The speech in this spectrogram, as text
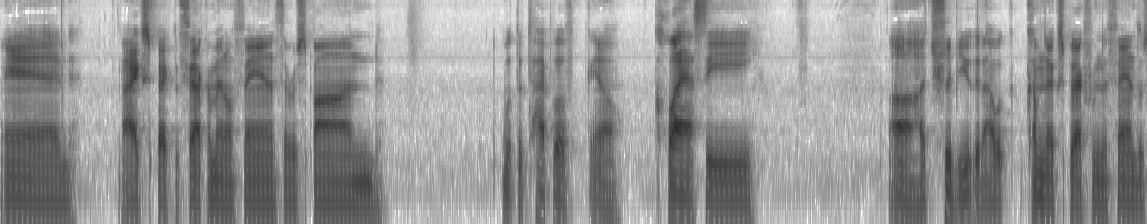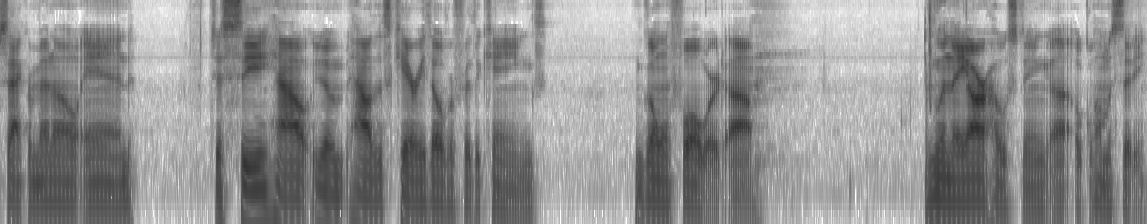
And I expect the Sacramento fans to respond with the type of you know classy uh, tribute that I would come to expect from the fans of Sacramento and just see how you know how this carries over for the Kings going forward um, when they are hosting uh, Oklahoma City.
